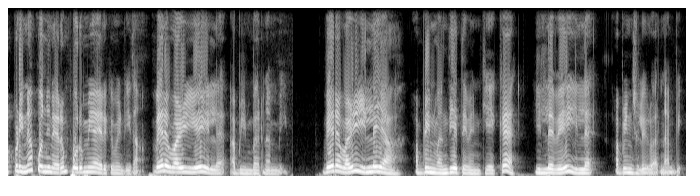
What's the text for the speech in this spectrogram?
அப்படின்னா கொஞ்ச நேரம் பொறுமையாக இருக்க வேண்டியதான் வேற வழியே இல்லை அப்படின்பார் நம்பி. வேற வழி இல்லையா? அப்படின்னு வந்தியத்தேவன் கேட்க இல்லவே இல்லை அப்படின்னு சொல்லிடுவார் நம்பி.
